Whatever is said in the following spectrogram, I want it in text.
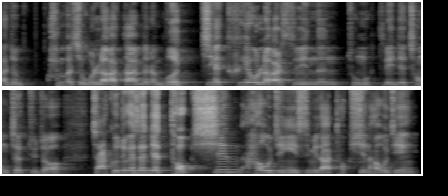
아주 한 번씩 올라갔다 하면은 멋지게 크게 올라갈 수 있는 종목들이 이제 정책주죠. 자, 그 중에서 이제 덕신 하우징이 있습니다. 덕신 하우징.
